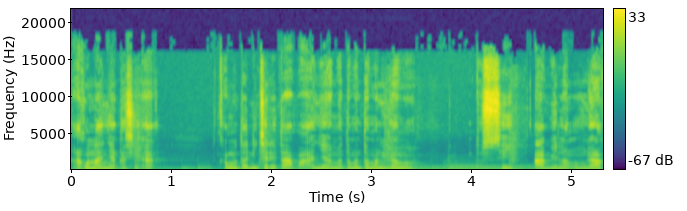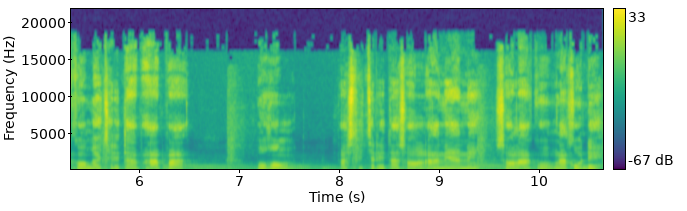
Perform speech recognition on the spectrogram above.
aku nanya ke si A kamu tadi cerita apa aja sama teman-teman kamu? Terus si A bilang enggak kok nggak cerita apa-apa bohong. Pasti cerita soal aneh-aneh soal aku. Ngaku deh.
